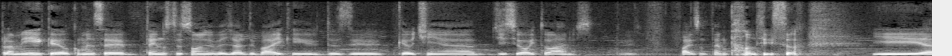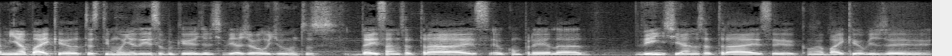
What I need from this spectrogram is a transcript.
para mim que eu comecei tendo este sonho de viajar de bike desde que eu tinha 18 anos faz um tempão disso e a minha bike é o testemunho disso porque a gente viajou juntos 10 anos atrás eu comprei ela 20 anos atrás com a bike eu viajei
